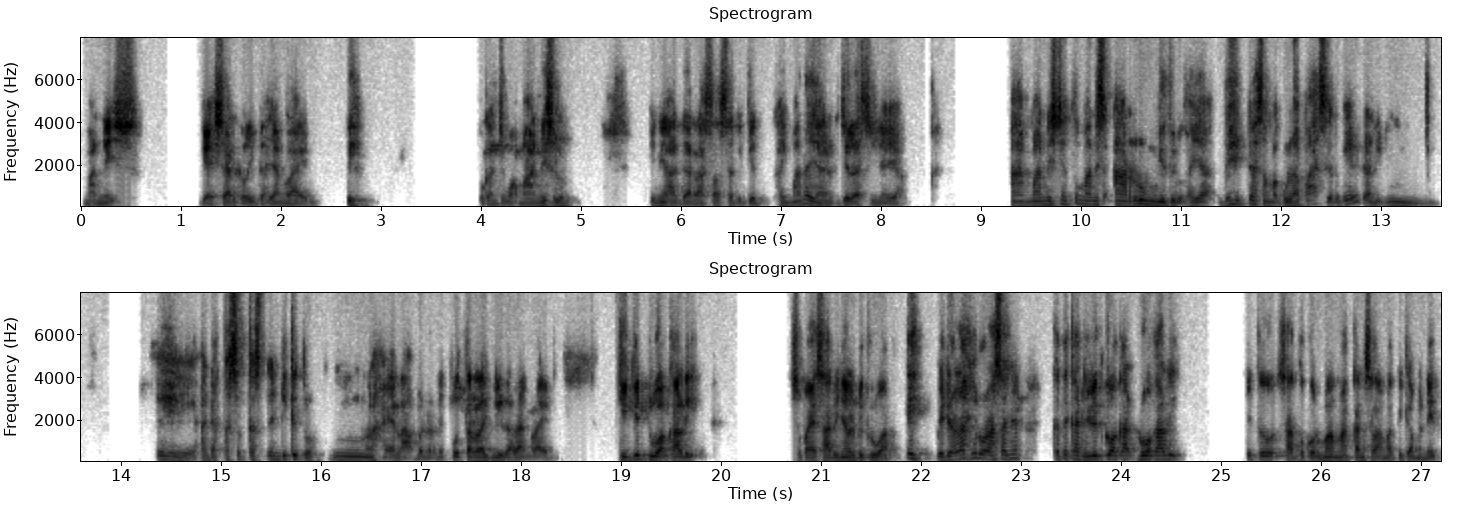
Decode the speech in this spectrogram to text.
Manis. Geser ke lidah yang lain. Ih, bukan cuma manis loh. Ini ada rasa sedikit, kayak mana ya jelasinya ya? Ah, manisnya tuh manis arum gitu loh, kayak beda sama gula pasir, beda nih. Hmm. Eh, ada keset-keset dikit loh. Hmm, enak bener nih, putar lagi lidah yang lain. Gigit dua kali, supaya sarinya lebih keluar. Eh, beda lagi loh rasanya ketika dilit dua kali. Itu satu kurma makan selama tiga menit.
